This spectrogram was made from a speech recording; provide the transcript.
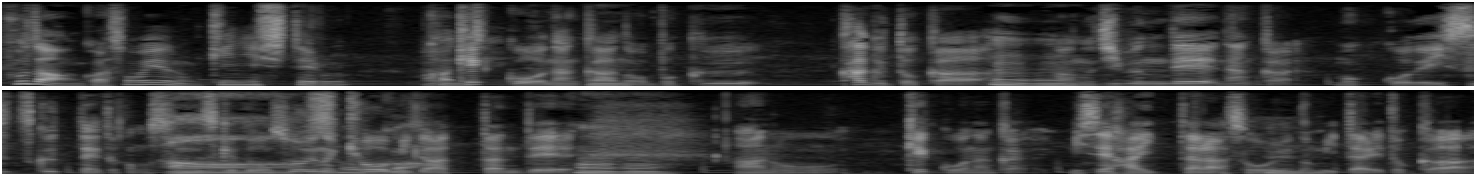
普段からそういうの気にしてるまあ感じ。結構なんかあの、うん僕、家具とか、うんうんあの自分でなんか木工で椅子作ったりとかもするんですけど、そういうの興味があったんで、うんうん。あの、結構なんか店入ったらそういうの見たりとか。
